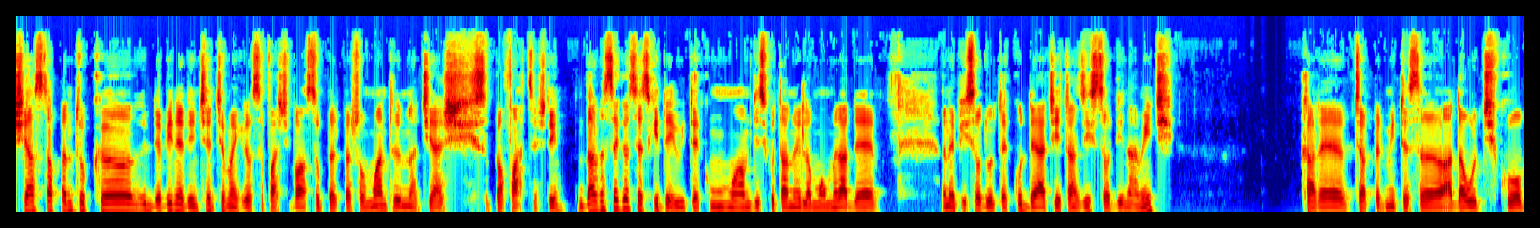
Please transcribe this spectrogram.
Și asta pentru că devine din ce în ce mai greu să faci ceva super performant în aceeași suprafață, știi? Dar se găsesc idei, uite cum am discutat noi la un moment dat de, în episodul trecut de acei tranzistori dinamici care ți-ar permite să adaugi cu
